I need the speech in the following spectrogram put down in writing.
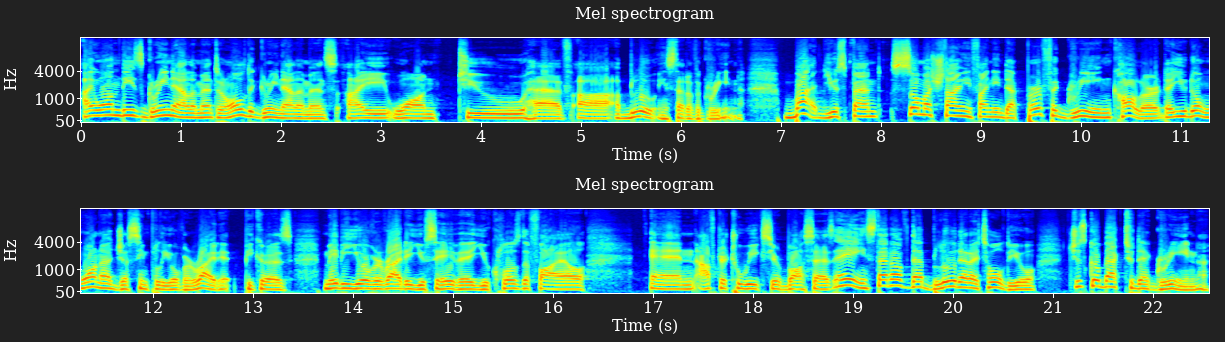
i want these green element and all the green elements i want to have uh, a blue instead of a green. But you spend so much time in finding that perfect green color that you don't want to just simply override it because maybe you override it, you save it, you close the file, and after two weeks your boss says, hey, instead of that blue that I told you, just go back to that green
